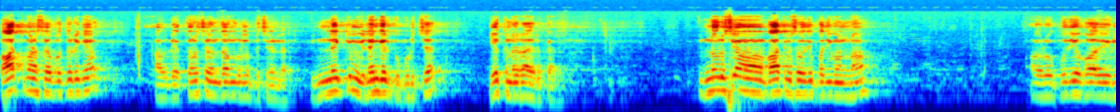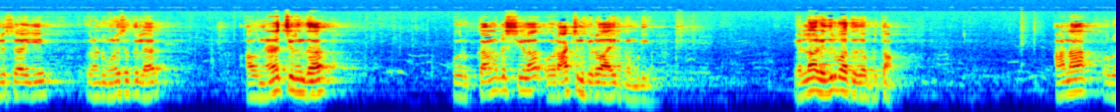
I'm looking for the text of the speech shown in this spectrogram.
பாத் மனசை பொறுத்த வரைக்கும் அவர் துணை இருந்தவங்களுக்கு பிரச்சனை இல்லை. இன்றைக்கும் இளைஞருக்கு பிடிச்ச இயக்குனராக இருக்கார். இன்னொரு விஷயம் பார்த்திப சௌதி பதிவு பண்ணோம் அவர் புதிய பாதை ரிலீஸ் ஆகி ரெண்டு மூணு வருஷத்தில் அவர் நினச்சிருந்தா ஒரு கமர்ஷியலாக ஒரு ஆக்ஷன் ஹீரோ ஆகிருக்க முடியும். எல்லோரும் எதிர்பார்த்தது அப்படி தான் ஆனால் ஒரு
